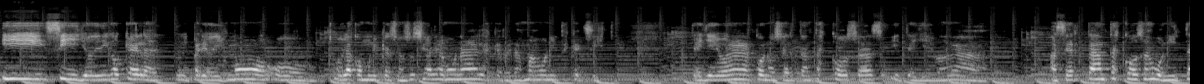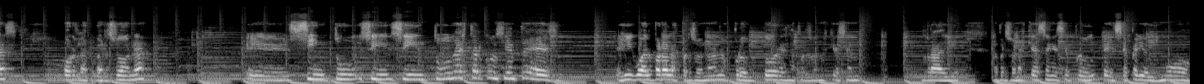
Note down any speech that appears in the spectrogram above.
Y sí, yo digo que el periodismo o, la comunicación social es una de las carreras más bonitas que existe. Te llevan a conocer tantas cosas y te llevan a, hacer tantas cosas bonitas por las personas eh, sin, tú, sin, sin tú estar consciente de eso. Es igual para las personas, los productores, las personas que hacen radio, las personas que hacen ese, ese periodismo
